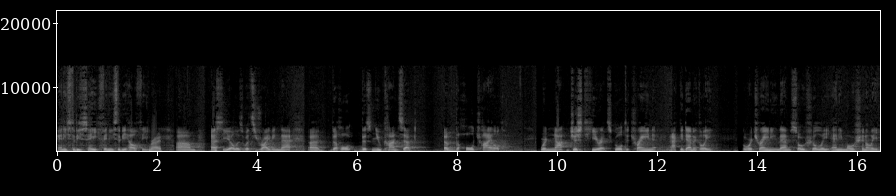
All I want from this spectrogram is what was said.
It needs to be safe. It needs to be healthy. Right. Um, SEL is what's driving that. Uh, the whole this new concept of the whole child. We're not just here at school to train academically, but we're training them socially and emotionally.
